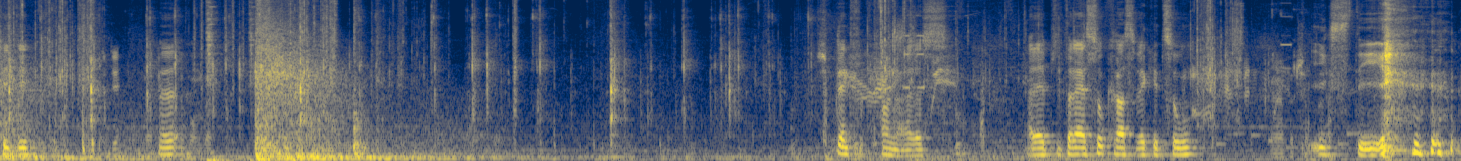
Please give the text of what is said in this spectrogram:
City. CD. Ja. Ich bin. Oh nice. Alter, ich hab die drei so krass weggezogen. XD.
